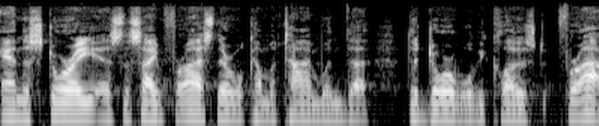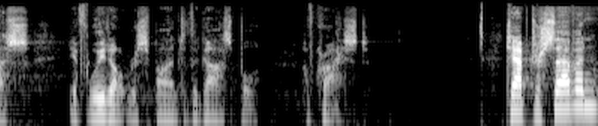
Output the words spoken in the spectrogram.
And the story is the same for us. There will come a time when the, the door will be closed for us if we don't respond to the gospel of Christ. Chapter 7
